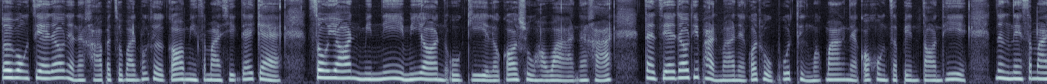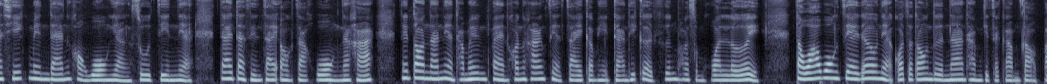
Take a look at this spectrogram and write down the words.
โดยวง G-IDLE เนี่ยนะคะ ปัจจุบันพวกเธอก็มีสมาชิกได้แก่ โซยอน มินนี่ มิยอน อูกี แล้วก็ชูฮาวานะคะ แต่ G-IDLE ที่ผ่านมาเนี่ยก็ถูกพูดถึงมากๆเนี่ยก็คงจะเป็นตอนที่หนึ่งในสมาชิกเมนแดนของวงอย่างซูจินเนี่ยได้ตัดสินใจออกจากวงนะคะ ในตอนนั้นเนี่ยทำให้แฟนค่อนข้างเสียใจกับเหตุการณ์ที่เกิดขึ้นพอสมควรเลย แต่ว่าวง G-IDLE เนี่ยก็จะต้องเดินหน้าทำกิจกรรมต่อไป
